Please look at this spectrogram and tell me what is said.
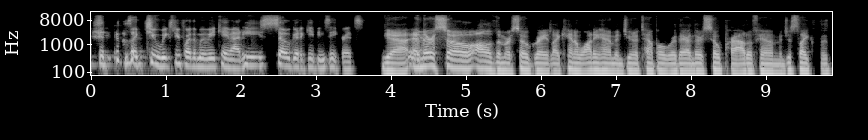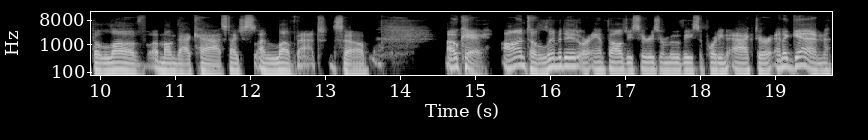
it was like two weeks before the movie came out. He's so good at keeping secrets. Yeah, Yeah. and they're so all of them are so great. Like Hannah Waddingham and Juno Temple were there, and they're so proud of him, and just like the, the love among that cast. I just I love that. So, okay, on to limited or anthology series or movie supporting actor, and again,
